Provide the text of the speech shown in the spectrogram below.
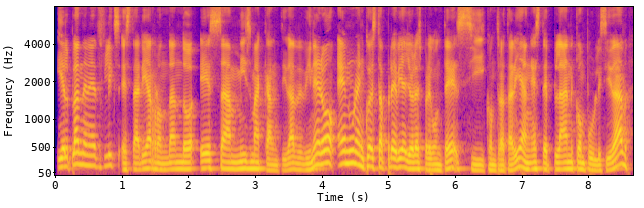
Y el plan de Netflix estaría rondando esa misma cantidad de dinero. En una encuesta previa yo les pregunté si contratarían este plan con publicidad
